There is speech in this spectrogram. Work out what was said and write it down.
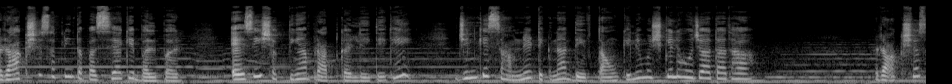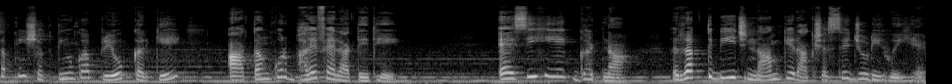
राक्षस अपनी तपस्या के बल पर ऐसी शक्तियाँ प्राप्त कर लेते थे, जिनके सामने टिकना देवताओं के लिए मुश्किल हो जाता था। राक्षस अपनी शक्तियों का प्रयोग करके आतंक और भय फैलाते थे। ऐसी ही एक घटना रक्त बीज नाम के राक्षस से जुड़ी हुई है।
